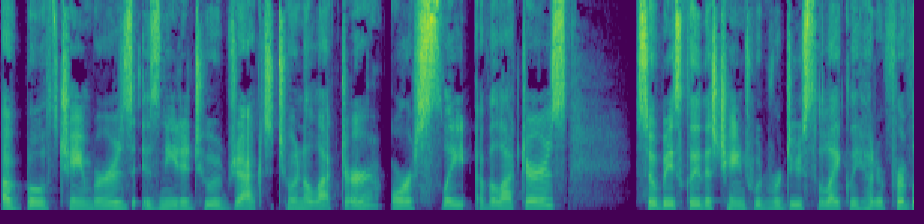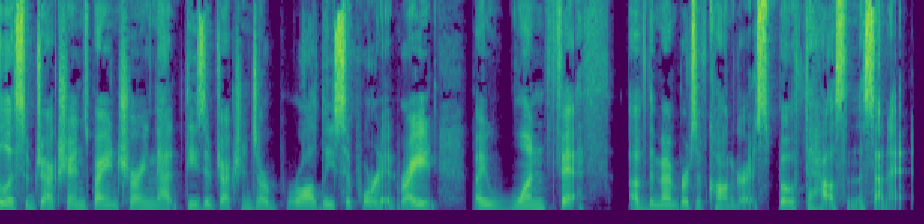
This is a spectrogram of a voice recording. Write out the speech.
of both chambers is needed to object to an elector or slate of electors. So basically, this change would reduce the likelihood of frivolous objections by ensuring that these objections are broadly supported, right? By one fifth of the members of Congress, both the House and the Senate.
